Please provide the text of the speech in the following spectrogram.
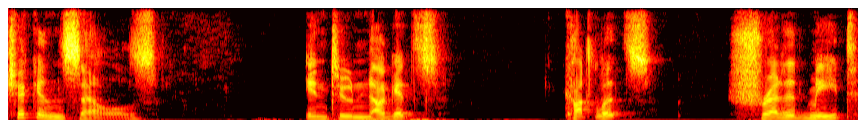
chicken cells into nuggets, cutlets, shredded meat,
